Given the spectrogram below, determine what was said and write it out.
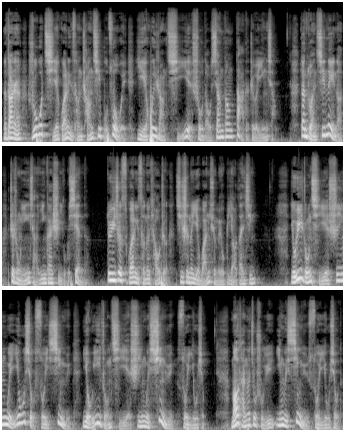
那当然，如果企业管理层长期不作为，也会让企业受到相当大的这个影响。但短期内呢，这种影响应该是有限的。对于这次管理层的调整，其实呢也完全没有必要担心。有一种企业是因为优秀所以幸运，有一种企业是因为幸运所以优秀。茅台呢，就属于因为幸运所以优秀的，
